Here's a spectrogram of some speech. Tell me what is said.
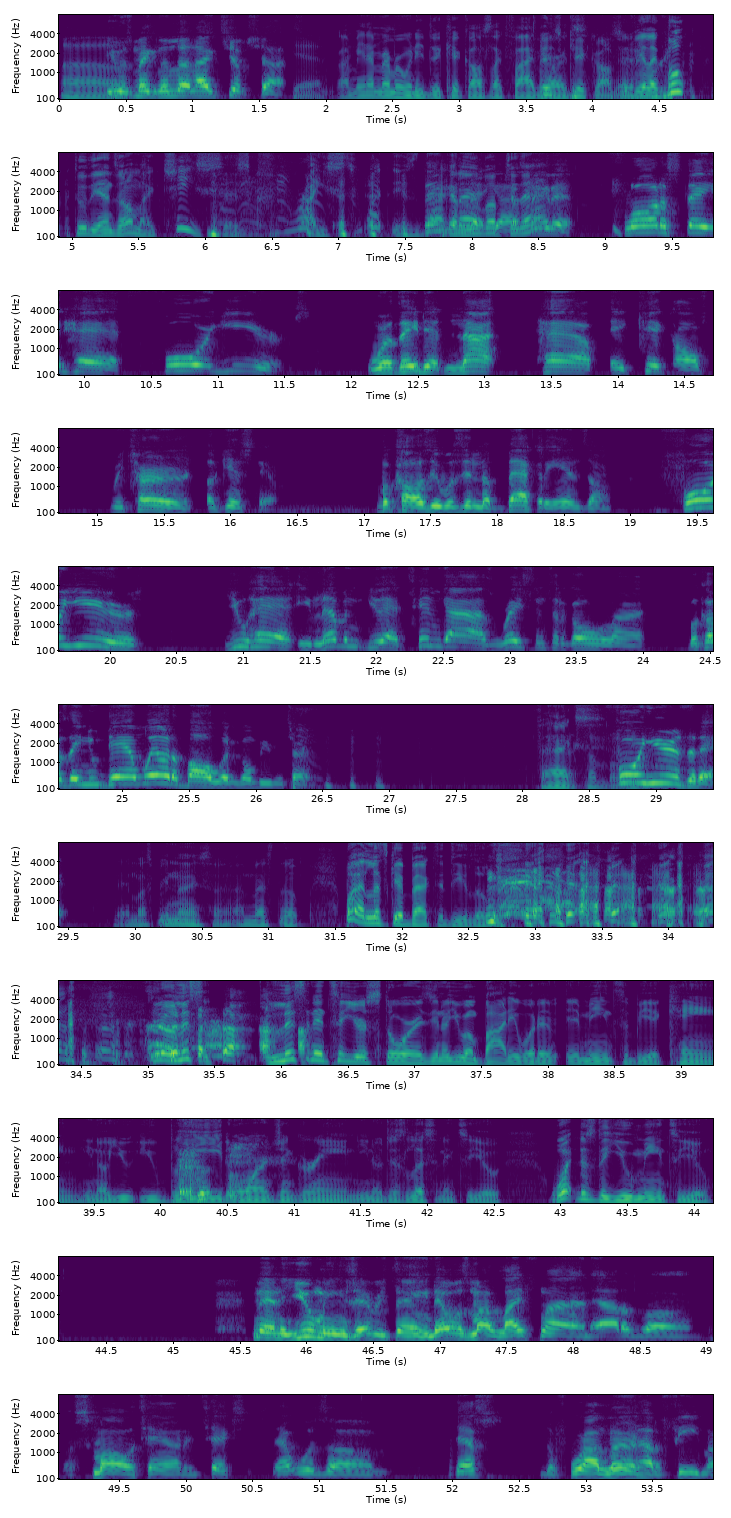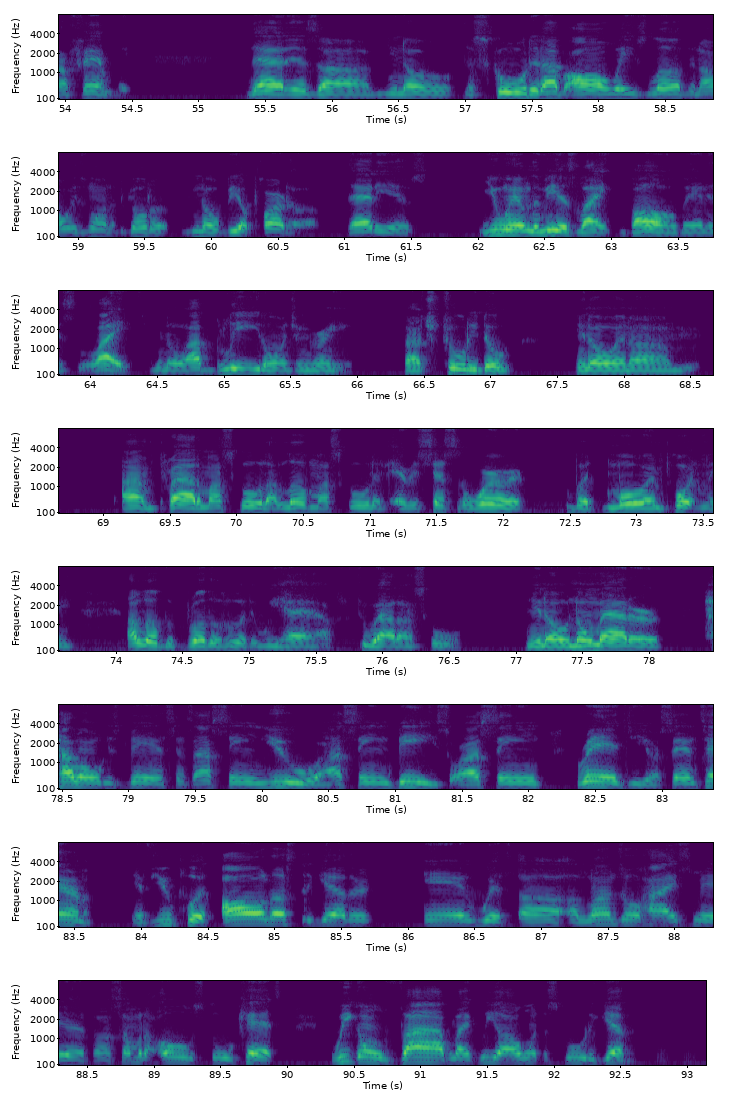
Uh, He was making it look like chip shots. yeah. I mean, I remember when he did kickoffs like five His yards. kickoffs, It'd yeah. be like boop through the end zone. I'm like, Jesus Christ, what is that? Gotta live up to that. That. Florida State had four years where they did not have a kickoff return against them because it was in the back of the end zone. Four years, you had 11, you had 10 guys racing to the goal line because they knew damn well the ball wasn't going to be returned. Facts. Four years of that. It must be nice. I, I messed up. But let's get back to D. Lou. you know, listen, listening to your stories, you know, you embody what it, it means to be a cane. You know, you you bleed orange and green. You know, just listening to you. What does the U mean to you? Man, the U means everything. That was my lifeline out of um, a small town in Texas. That was um, that's the where I learned how to feed my family. That is, uh, you know, the school that I've always loved and always wanted to go to, you know, be a part of. That is, UM to me is like ball, man. It's life. You know, I bleed orange and green. I truly do. You know, and um, I'm proud of my school. I love my school in every sense of the word. But more importantly, I love the brotherhood that we have throughout our school. You know, no matter how long it's been since I seen you or I seen Beast or I seen Reggie or Santana, if you put all us together in with uh, Alonzo Highsmith or some of the old school cats, we gonna vibe like we all went to school together.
